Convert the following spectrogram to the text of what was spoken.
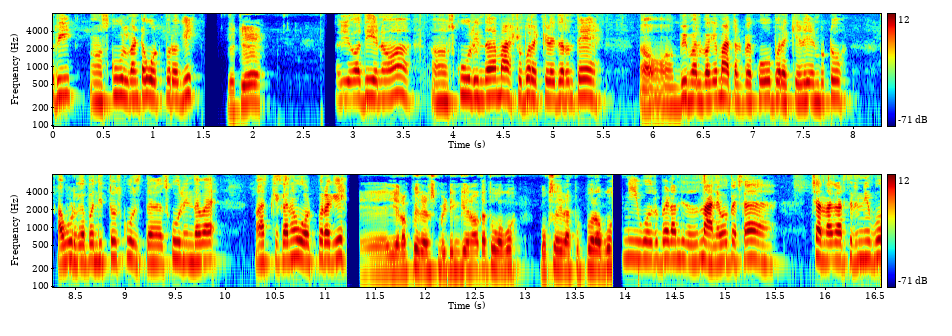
ರೀ ಸ್ಕೂಲ್ ಗಂಟೆ ಓಟ್ ಬರೋಗಿ ಯಾಕೆ? ಅಯ್ಯೋ ಅದೇನೋ ಸ್ಕೂಲಿಂದ ಮಾಸ್ಟರ್ ಬರೋಕ್ಕೆ ಕೇಳಿದಾರಂತೆ ಬಿಮಲ್ ಬಗ್ಗೆ ಮಾತಾಡಬೇಕು ಬರೋಕ್ಕೆ ಕೇಳಿ ಅಂದ್ಬಿಟ್ಟು. ಆ ಹುಡುಗ ಬಂದಿತ್ತು ಸ್ಕೂಲ್ ಸ್ಕೂಲಿಂದ ಅದಕ್ಕೆ ಕಣ ಓಟ್ ಬರೋಗಿ ಏ, ಏನೋ ಪೇರೆಂಟ್ಸ್ ಮೀಟಿಂಗ್ ಏನೋ ಕತ್ತು ಹೋಗು. ಹೋಗಿ ಸೈಡ್ ಹಾಕ್ಬಿಟ್ಟು ಹೋಗು ನೀವು ಓದ್ ಬೇಡ ಅಂದಿದ್ದು ನಾನೇ ಹೋಗ್ಬೇಕಾ? ಚೆನ್ನಾಗಿ ಆಡ್ತೀರಿ ನೀವು?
